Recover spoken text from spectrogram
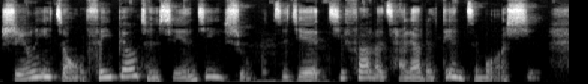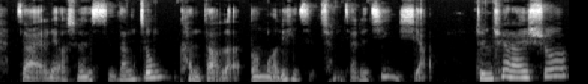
使用一种非标准实验技术，直接激发了材料的电子模式，在硫酸锶当中看到了恶魔粒子存在的迹象。准确来说，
